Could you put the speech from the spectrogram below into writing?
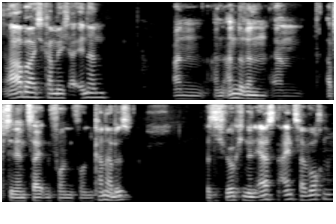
Aber ich kann mich erinnern an, an anderen ähm, Abstinenzzeiten von, von Cannabis, dass ich wirklich in den ersten ein, zwei Wochen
